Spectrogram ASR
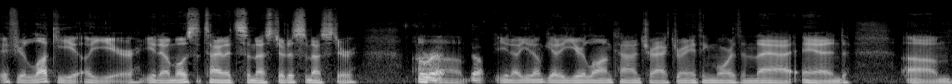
if you're lucky, a year. You know, most of the time it's semester to semester. Correct. Um, yeah. You know, you don't get a year long contract or anything more than that, and um,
